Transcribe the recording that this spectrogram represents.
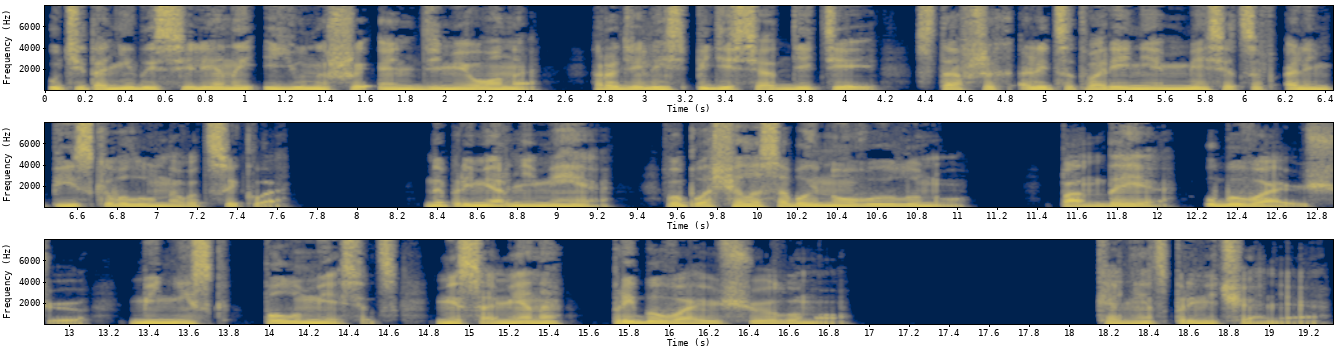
у Титаниды Селены и юноши Эндимиона родились 50 детей, ставших олицетворением месяцев олимпийского лунного цикла. Например, Немея воплощала собой новую луну, Пандея — убывающую, Миниск — полумесяц, Месамена — прибывающую луну. Конец примечания.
